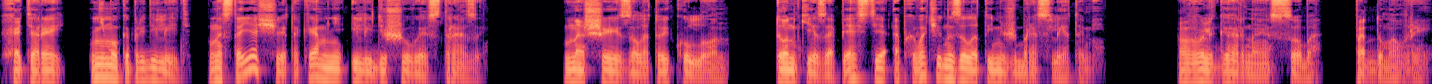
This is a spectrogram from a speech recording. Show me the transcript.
хотя Рэй не мог определить, настоящие это камни или дешевые стразы. На шее золотой кулон, тонкие запястья обхвачены золотыми же браслетами. «Вульгарная особа», — подумал Рэй.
